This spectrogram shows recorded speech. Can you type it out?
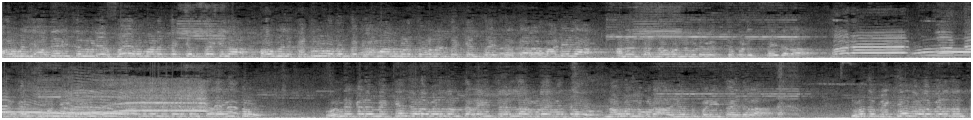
ಅವ್ರ ಮೇಲೆ ಯಾವುದೇ ರೀತಿಯಲ್ಲಿ ಕೂಡ ಎಫ್ಐಆರ್ ಮಾಡಂತ ಕೆಲಸ ಆಗಿಲ್ಲ. ಅವ್ರ ಮೇಲೆ ಕಠಿಣವಾದಂತ ಕ್ರಮಾನುಗಳು ತಗೊಳ್ಳಂತ ಕೆಲಸ ಈ ಸರ್ಕಾರ ಮಾಡಿಲ್ಲ. ಅನ್ನಂತ ನೋವನ್ನು ಕೂಡ ವ್ಯಕ್ತಪಡಿಸ್ತಾ ಇದ್ದಾರ? ಸಾಕಷ್ಟು ಮಂದಿ ರೈತರು ಬೆಳೆದಂತ ರೈತರು. ಒಂದು ಕಡೆ ಮೆಕ್ಕೆಜೋಳ ಬೆಳೆದಂತ ರೈತರೆಲ್ಲರೂ ಕೂಡ ಇವತ್ತು ನೋವನ್ನು ಕೂಡ ಇವತ್ತು ಪಡೀತಾ ಇದ್ದಾರ? ಇವತ್ತು ಮೆಕ್ಕೆಜೋಳ ಬೆಳೆದಂತ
